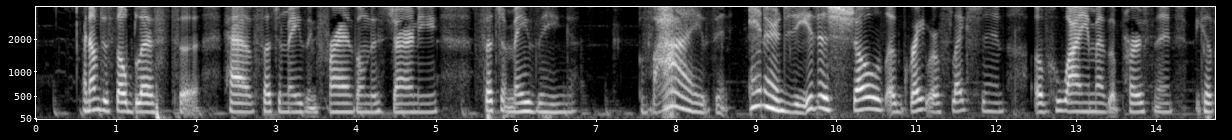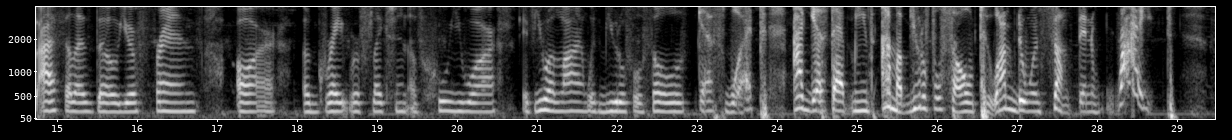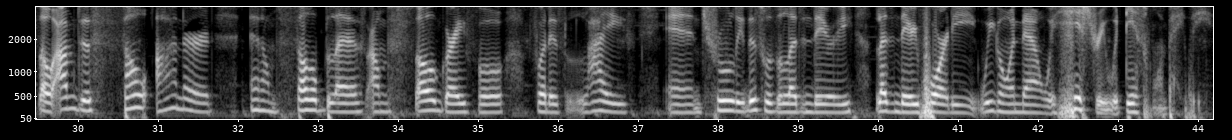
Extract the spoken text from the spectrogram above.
and I'm just so blessed to have such amazing friends on this journey, such amazing vibes and energy. It just shows a great reflection of who I am as a person because I feel as though your friends are a great reflection of who you are. If you align with beautiful souls, guess what? I guess that means I'm a beautiful soul too. I'm doing something right. So I'm just so honored and I'm so blessed. I'm so grateful for this life. And truly, this was a legendary, legendary party. We going down with history with this one, baby.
